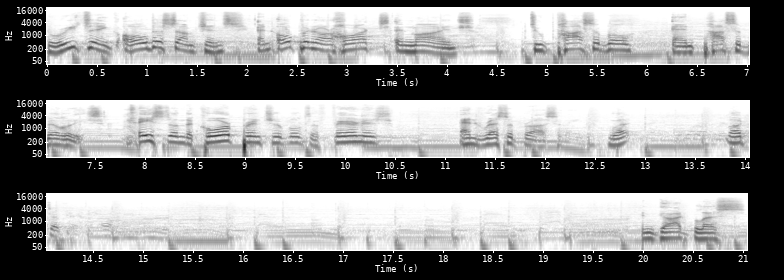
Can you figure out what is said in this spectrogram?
Rethink old assumptions and open our hearts and minds to possible and possibilities based on the core principles of fairness and reciprocity. What? It's okay. And God bless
